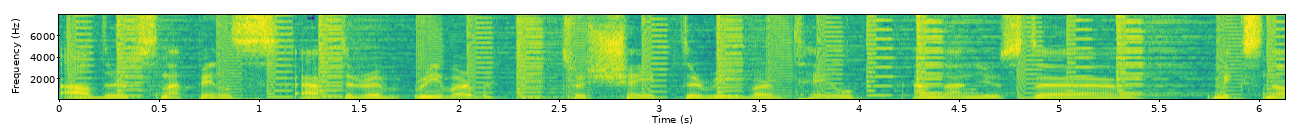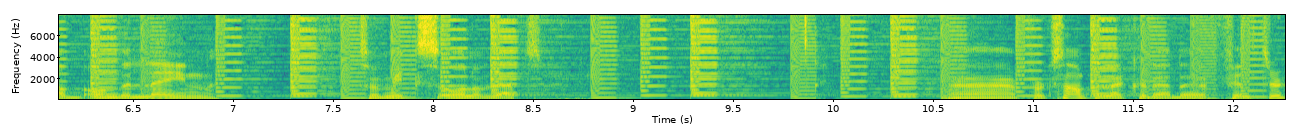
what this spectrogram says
other snap-ins after re reverb to shape the reverb tail and then use the mix knob on the lane to mix all of that. Uh, for example, I could add a filter.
